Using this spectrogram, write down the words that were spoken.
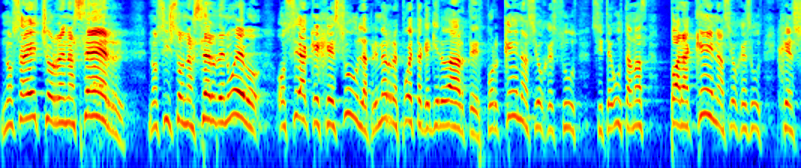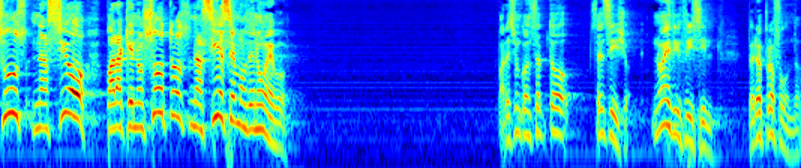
Nos ha hecho renacer, nos hizo nacer de nuevo. O sea que Jesús, la primera respuesta que quiero darte es, ¿por qué nació Jesús? Si te gusta más, ¿para qué nació Jesús? Jesús nació para que nosotros naciésemos de nuevo. Parece un concepto sencillo. No es difícil, pero es profundo.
